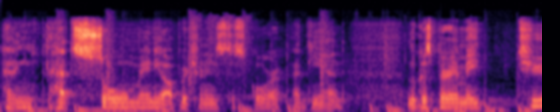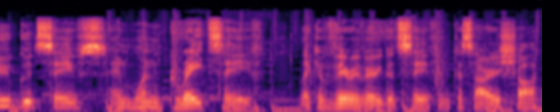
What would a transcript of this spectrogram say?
having had so many opportunities to score at the end. Lucas Perri made two good saves and one great save, like a very very good save in Cazares' shot.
